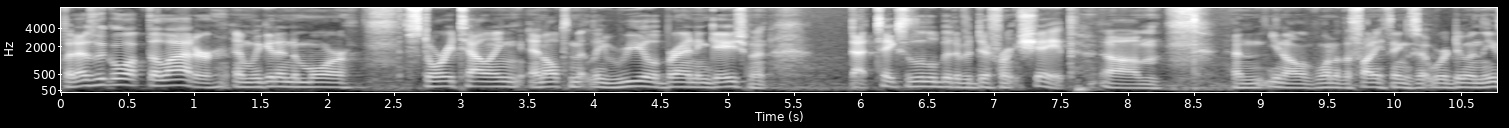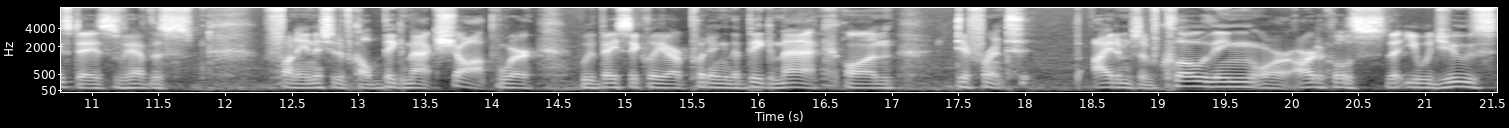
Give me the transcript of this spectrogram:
But as we go up the ladder and we get into more storytelling and ultimately real brand engagement, that takes a little bit of a different shape. Um, and you know, one of the funny things that we're doing these days is we have this funny initiative called Big Mac Shop, where we basically are putting the Big Mac on different items of clothing or articles that you would use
